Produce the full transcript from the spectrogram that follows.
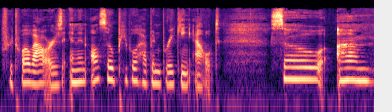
for 12 hours, and then also people have been breaking out. So, um,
